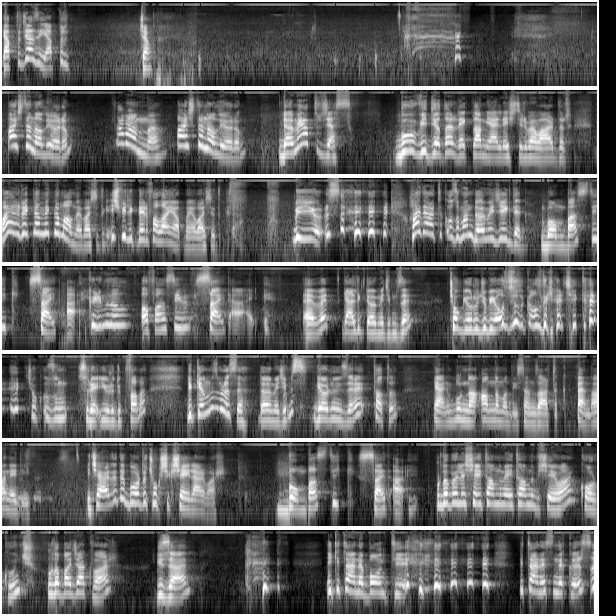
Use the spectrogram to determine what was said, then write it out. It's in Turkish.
Yaptıracağız ya yaptıracağım. Baştan alıyorum. Tamam mı? Baştan alıyorum. Dövme yaptıracağız. Bu videoda reklam yerleştirme vardır. Baya reklam reklam almaya başladık. İşbirlikleri falan yapmaya başladık. Büyüyoruz. Hadi artık o zaman dövmeciye gidelim. Bombastic side eye. Criminal offensive side eye. Evet geldik dövmecimize. Çok yorucu bir yolculuk oldu gerçekten. Çok uzun süre yürüdük falan. Dükkanımız burası. Dövmecimiz. Gördüğünüz üzere tatu. Yani bundan anlamadıysanız artık ben daha ne diyeyim. İçeride de bu arada çok şık şeyler var. Bombastic side eye. Burada böyle şeytanlı meytanlı bir şey var. Korkunç. Burada bacak var. Güzel. İki tane bonti. bir tanesinde kırs.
